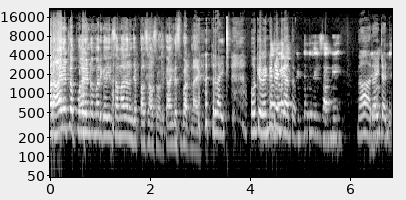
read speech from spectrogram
మరి ఆయన ఎట్లా పులి అయ్యిండో మరి వీళ్ళు సమాధానం చెప్పాల్సిన అవసరం ఉంది కాంగ్రెస్ పార్టీ నాయకులు. రైట్ ఓకే వెంకటరెడ్డి గారితో. అన్ని? రైట్ అండి.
